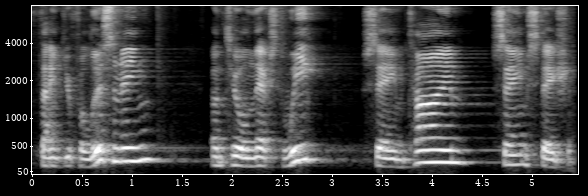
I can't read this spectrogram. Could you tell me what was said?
Thank you for listening. Until next week, same time, same station.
